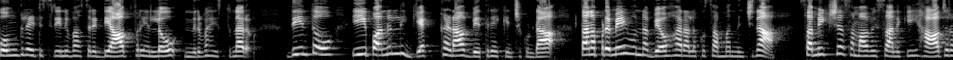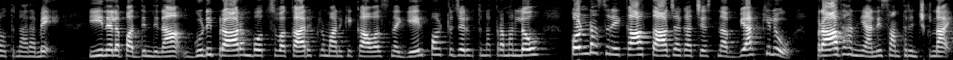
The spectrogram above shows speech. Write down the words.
పొంగులేటి శ్రీనివాసరెడ్డి ఆధ్వర్యంలో నిర్వహిస్తున్నారు. దీంతో ఈ పనుల్ని ఎక్కడా వ్యతిరేకించకుండా తన ప్రమేయం ఉన్న వ్యవహారాలకు సంబంధించిన సమీక్ష సమావేశానికి హాజరవుతున్నారమే. ఈ నెల పద్దెనిమిదిన గుడి ప్రారంభోత్సవ కార్యక్రమానికి కావాల్సిన ఏర్పాట్లు జరుగుతున్న క్రమంలో కొండా సురేఖ తాజాగా చేసిన వ్యాఖ్యలు ప్రాధాన్యాన్ని సంతరించుకున్నాయి.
